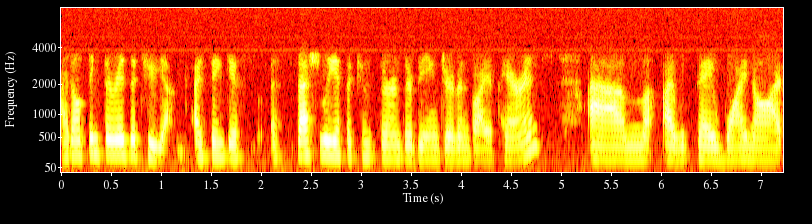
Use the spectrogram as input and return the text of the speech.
I don't think there is a too young. I think if, especially if the concerns are being driven by a parent, um, I would say why not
